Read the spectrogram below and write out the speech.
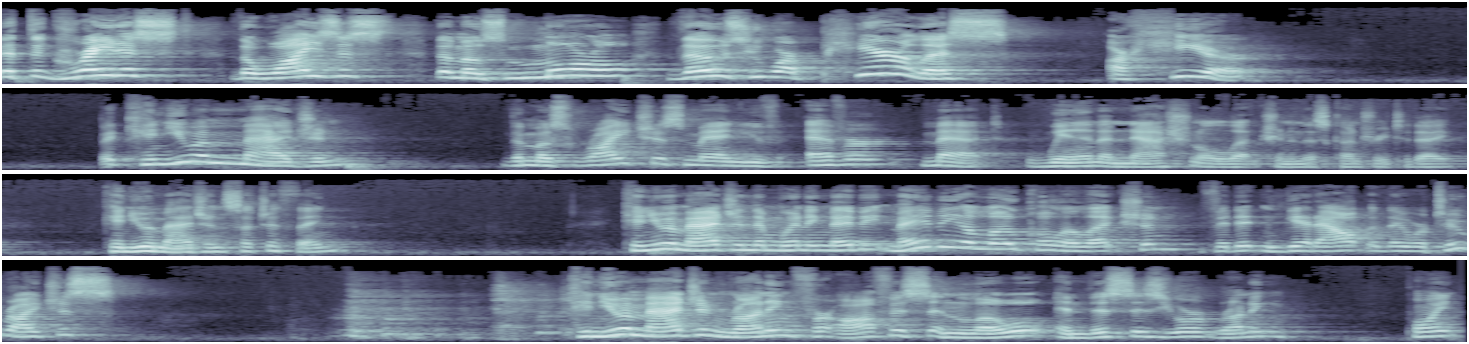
that the greatest, the wisest, the most moral, those who are peerless are here. But can you imagine the most righteous man you've ever met win a national election in this country today? Can you imagine such a thing? Can you imagine them winning maybe, maybe a local election if it didn't get out that they were too righteous? Can you imagine running for office in Lowell and this is your running point?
